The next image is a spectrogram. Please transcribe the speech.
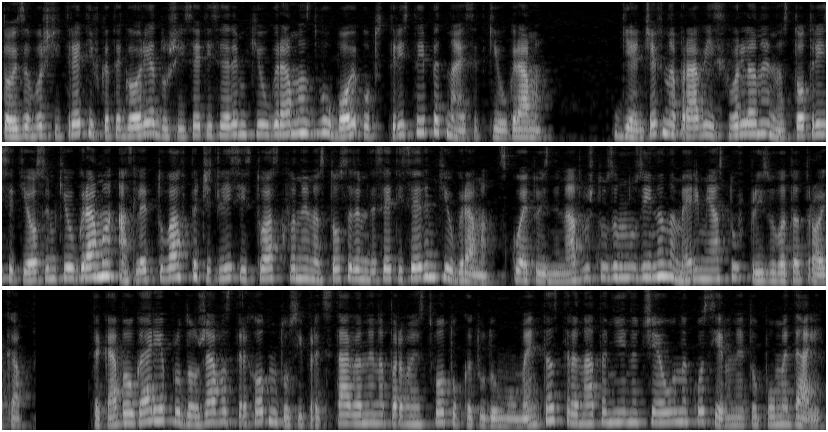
Той завърши трети в категория до 67 кг с двубой от 315 кг. Генчев направи изхвърляне на 138 кг, а след това впечатли с изтласкване на 177 кг, с което изненадващо за мнозина намери място в призовата тройка. Така България продължава страхотното си представяне на първенството, като до момента страната ни е начало на класирането по медали.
